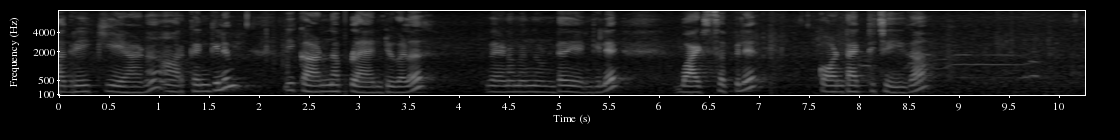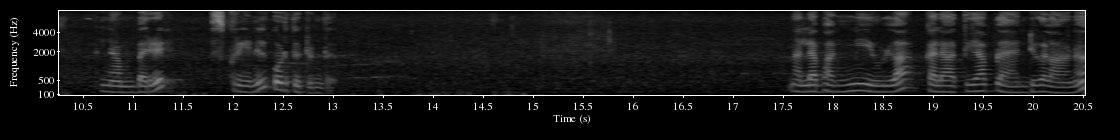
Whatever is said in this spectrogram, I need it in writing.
ആഗ്രഹിക്കുകയാണ്. ആർക്കെങ്കിലും ഈ കാണുന്ന പ്ലാന്റുകൾ വേണമെന്നുണ്ട് എങ്കിൽ വാട്സപ്പിൽ കോണ്ടാക്റ്റ് ചെയ്യുക. നമ്പർ സ്ക്രീനിൽ കൊടുത്തിട്ടുണ്ട്. നല്ല ഭംഗിയുള്ള കലാത്തിയ പ്ലാന്റുകളാണ്.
